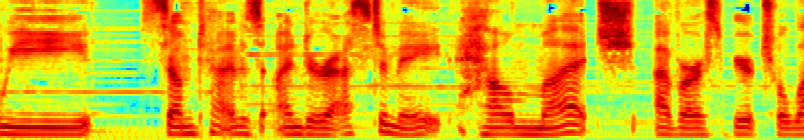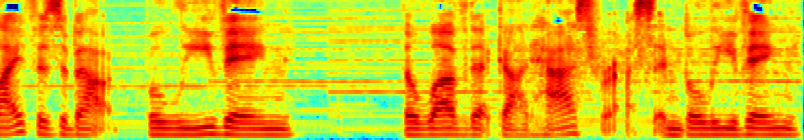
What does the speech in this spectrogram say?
we sometimes underestimate how much of our spiritual life is about believing the love that God has for us and believing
